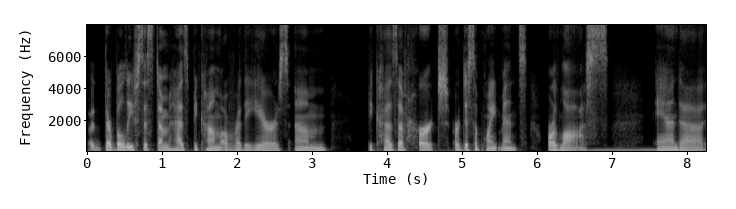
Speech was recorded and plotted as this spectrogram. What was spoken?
their belief system has become over the years um, because of hurt or disappointment or loss and uh,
